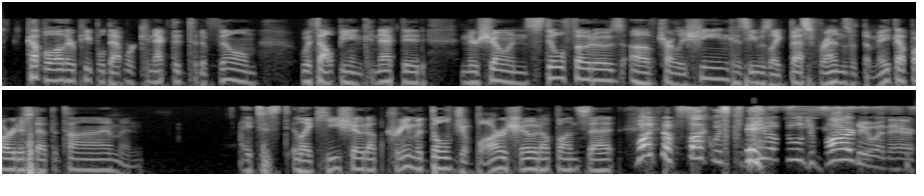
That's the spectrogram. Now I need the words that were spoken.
a couple other people that were connected to the film without being connected. And they're showing still photos of Charlie Sheen because he was like best friends with the makeup artist at the time. And it just like he showed up. Kareem Abdul-Jabbar showed up on set. What the fuck was Kareem Abdul-Jabbar doing there?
